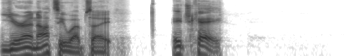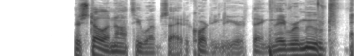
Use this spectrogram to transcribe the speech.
you're a Nazi website. HK. They're still a Nazi website, according to your thing. They removed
